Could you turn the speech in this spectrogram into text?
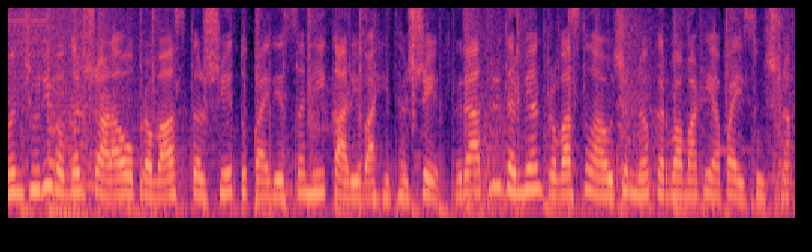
મંજૂરી વગર શાળાઓ પ્રવાસ કરશે તો કાયદેસરની કાર્યવાહી થશે. રાત્રિ દરમિયાન પ્રવાસનું આયોજન ન કરવા માટે અપાઈ સૂચના.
